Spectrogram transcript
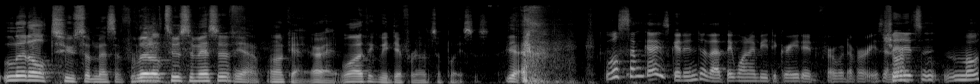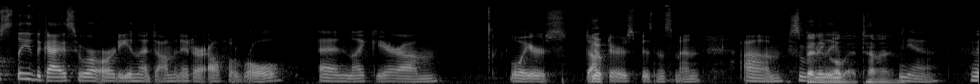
Little too submissive for a little me. too submissive? Yeah. Okay. All right. Well, I think we differ on some places. Yeah, Well, some guys get into that. They want to be degraded for whatever reason. Sure. And it's n- mostly the guys who are already in that dominant or alpha role and like your um, lawyers, Yep. doctors, businessmen. Um, who Spending really, all that time. Yeah. Who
